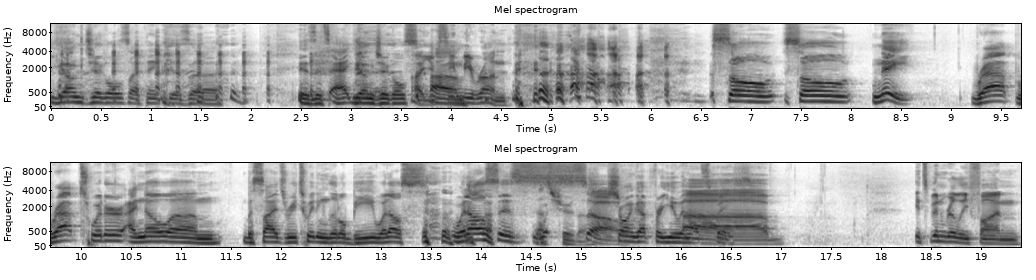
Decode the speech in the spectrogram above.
Young Jiggles, I think is uh, is it's at Young Jiggles. Oh, you've seen me run. So so Nate, rap rap Twitter. I know. Um, besides retweeting Lil B, what else? What else is That's true, though. So showing up for you in that space? It's been really fun.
